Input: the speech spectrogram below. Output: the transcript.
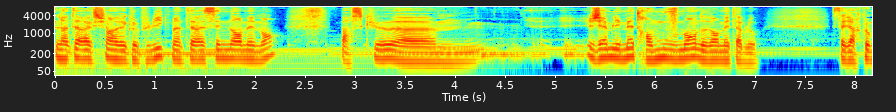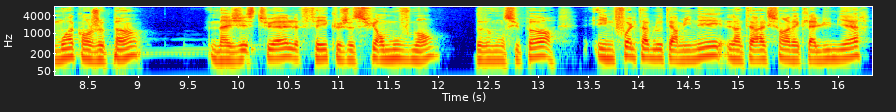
L'interaction avec le public m'intéresse énormément parce que j'aime les mettre en mouvement devant mes tableaux. C'est-à-dire que moi, quand je peins, ma gestuelle fait que je suis en mouvement devant mon support. Et une fois le tableau terminé, l'interaction avec la lumière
